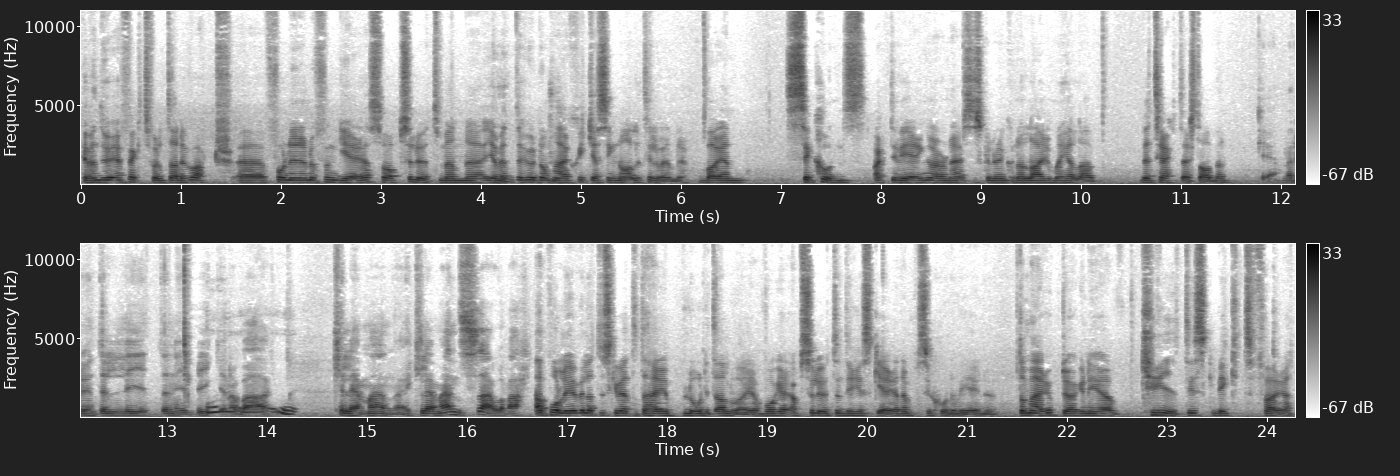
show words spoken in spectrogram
Jag vet inte hur effektfullt det hade varit. Eh, får ni den att fungera så absolut, men eh, jag vet inte hur de här skickar signaler till varandra. Bara en sekunds aktivering av den här så skulle den kunna larma hela betraktarstaben. Okej, men du är inte lite nyfiken och bara klämma en, klämma en salva? Apollo, jag vill att du ska veta att det här är blodigt allvar. Jag vågar absolut inte riskera den positionen vi är i nu. De här uppdragen är av kritisk vikt för att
